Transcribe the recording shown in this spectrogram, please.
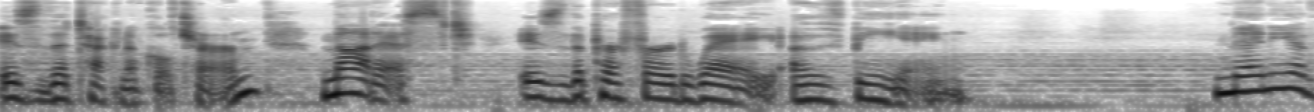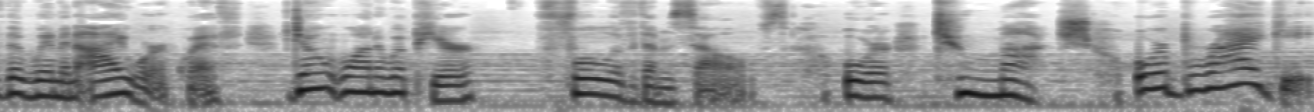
is the technical term. Modest is the preferred way of being. Many of the women I work with don't want to appear full of themselves, or too much, or braggy.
